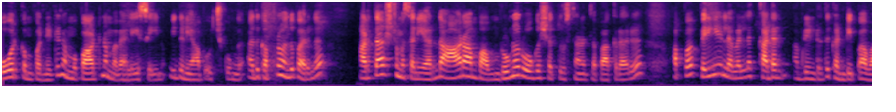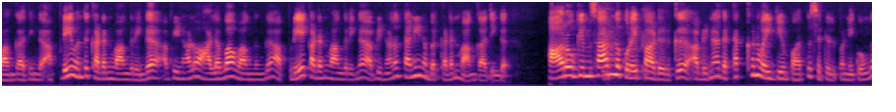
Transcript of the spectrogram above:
ஓவர் கம் பண்ணிவிட்டு நம்ம பாட்டு நம்ம வேலையை செய்யணும். இது ஞாபகம் வச்சுக்கோங்க. அதுக்கப்புறம் வந்து பாருங்கள் அர்த்தாஷ்டம சனியாக இருந்து ஆறாம் பாவம் ருணரோக சத்ருஸ்தானத்தில் பார்க்குறாரு அப்போ பெரிய லெவலில் கடன் அப்படின்றது கண்டிப்பாக வாங்காதீங்க. அப்படியே வந்து கடன் வாங்குறீங்க அப்படின்னாலும் அளவாக வாங்குங்க. அப்படியே கடன் வாங்குறீங்க அப்படின்னாலும் தனிநபர் கடன் வாங்காதீங்க. ஆரோக்கியம் சார்ந்த குறைபாடு இருக்கு அப்படின்னா அதை டக்குன்னு வைத்தியம் பார்த்து செட்டில் பண்ணிக்கோங்க.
